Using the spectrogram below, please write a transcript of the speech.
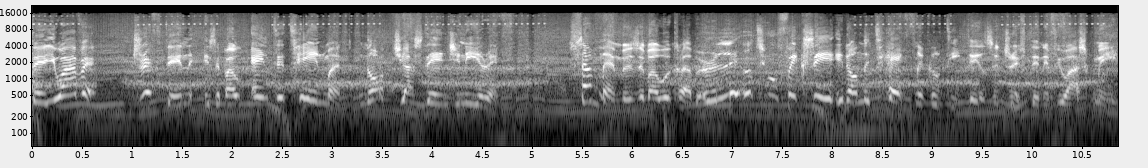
There you have it. Drifting is about entertainment, not just engineering. Some members of our club are a little too fixated on the technical details of drifting, if you ask me.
